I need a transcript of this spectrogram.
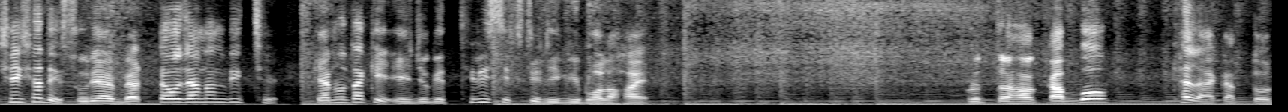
সেই সাথে সুরিয়ার ব্যাটটাও জানান দিচ্ছে কেন তাকে এই যুগে থ্রি সিক্সটি ডিগ্রি বলা হয়। প্রত্যহ কাব্য, খেলা একাত্তর।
